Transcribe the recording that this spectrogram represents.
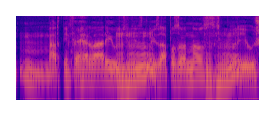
Hmm, Martin Fehervári určite mm-hmm. stojí za pozornosť, mm-hmm. ktorý už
